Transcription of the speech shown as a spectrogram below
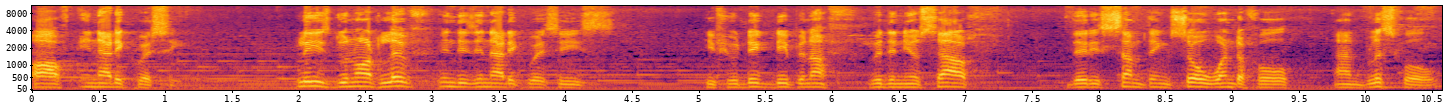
of inadequacy. Please do not live in these inadequacies. If you dig deep enough within yourself, there is something so wonderful and blissful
